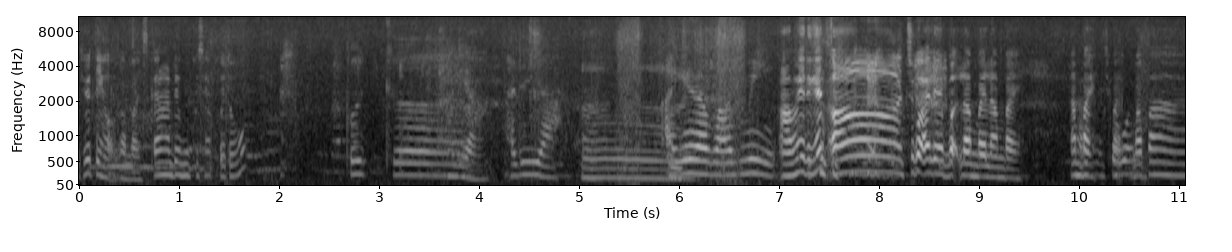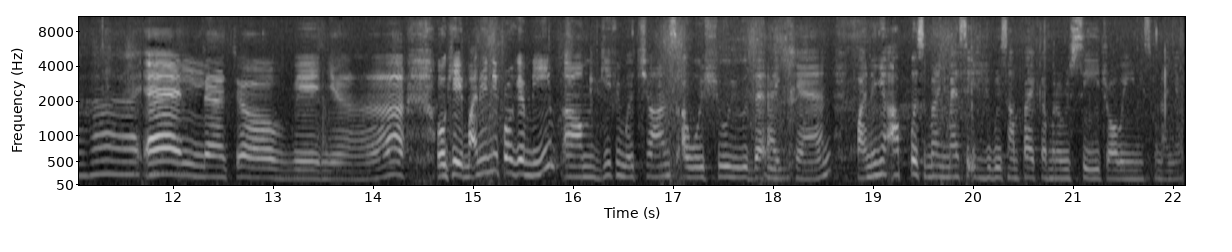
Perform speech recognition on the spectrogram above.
Cuba tengok gambar. Sekarang ada muka siapa tu? Ke Alia. Alia. Hmm. Alia Mami. Mami dengan ah cuba Alia buat lambai-lambai. Lambai cepat. Bye bye. Hai. Ella cobenya. Okey, maknanya ni program ni um, give him a chance I will show you that I can. Maknanya apa sebenarnya message yang boleh sampaikan menerusi drawing ini sebenarnya?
